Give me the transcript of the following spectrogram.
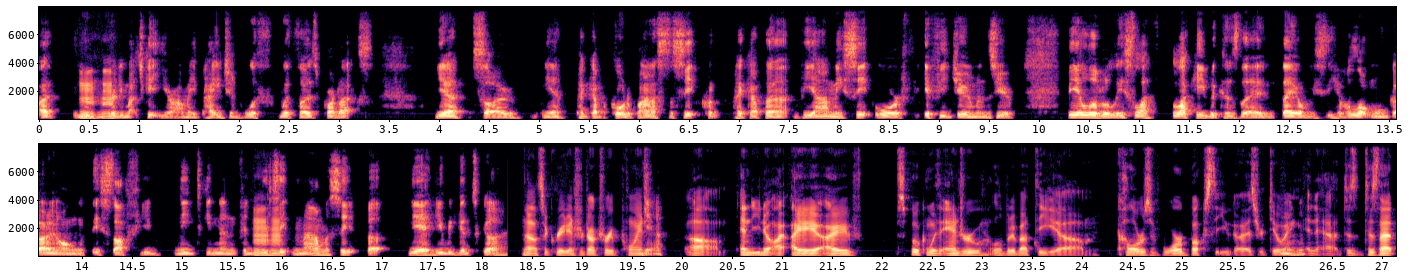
I, you mm-hmm. pretty much get your army painted with with those products yeah, so yeah, pick up a quartermaster set, pick up a the army set, or if, if you're Germans, you be a little less lucky because they they obviously have a lot more going on with their stuff. You need to get an infantry mm-hmm. set and armor set, but yeah, you'd be good to go. No, that's a great introductory point. Yeah, um, and you know, I, I have spoken with Andrew a little bit about the um, colors of war books that you guys are doing, mm-hmm. and uh, does does that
